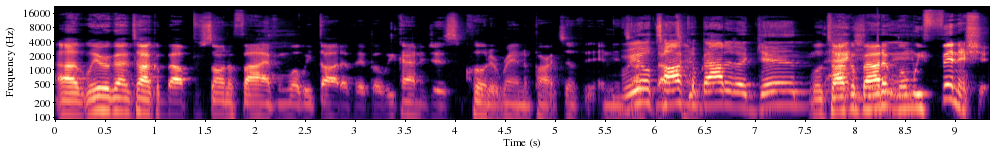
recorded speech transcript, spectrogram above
Uh, we were going to talk about Persona Five and what we thought of it, but we kind of just quoted random parts of it, and then We'll talked talk about it again. We'll talk about it when we finish it,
